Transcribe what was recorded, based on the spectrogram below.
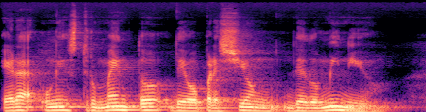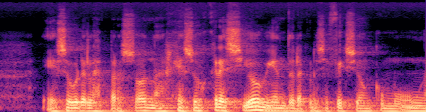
era un instrumento de opresión, de dominio eh, sobre las personas. Jesús creció viendo la crucifixión como un,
